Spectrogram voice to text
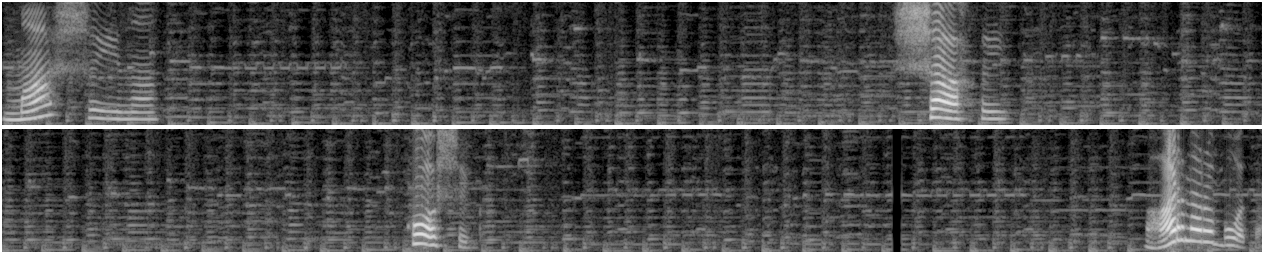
Машина. Шахи. Кошик. Гарна робота.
